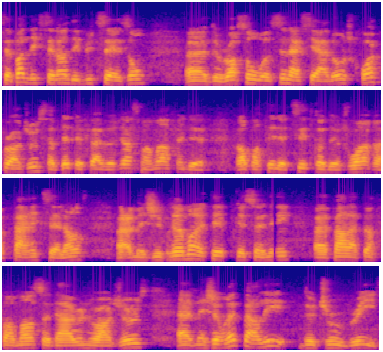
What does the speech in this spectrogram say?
Ce n'est pas de l'excellent début de saison de Russell Wilson à Seattle. Je crois que Rodgers serait peut-être le favori en ce moment afin de remporter le titre de joueur par excellence. mais j'ai vraiment été impressionné euh, par la performance d'Aaron Rodgers. Euh, mais j'aimerais parler de Drew Brees.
